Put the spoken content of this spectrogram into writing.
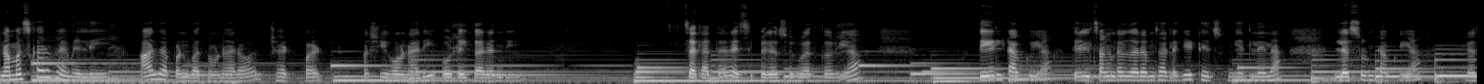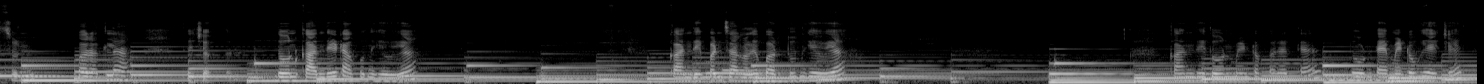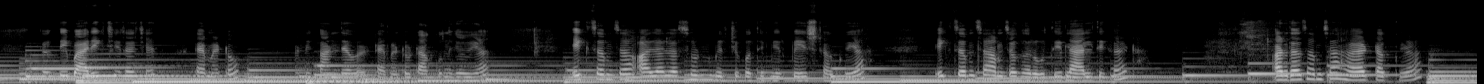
नमस्कार फॅमिली आज आपण बनवणार आहोत झटपट अशी होणारी ओली करंदी. चला तर रेसिपीला सुरुवात करूया. तेल टाकूया. तेल चांगलं गरम झालं की ठेचून घेतलेला. लसूण टाकूया. लसूण परतला. त्याच्यावर दोन कांदे टाकून घेऊया. कांदे पण चांगले परतून घेऊया. कांदे दोन मिनटं परत त्या दोन टॅमॅटो घ्यायचे आहेत. अगदी बारीक चिरायचे आहेत. टॅमॅटो आणि कांद्यावर टॅमॅटो टाकून घेऊया. एक चमचा आला लसूण मिरची कोथिंबीर पेस्ट टाकूया. एक चमचा आमचा घरगुती लाल तिखट. अर्धा चमचा हळद टाकूया.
